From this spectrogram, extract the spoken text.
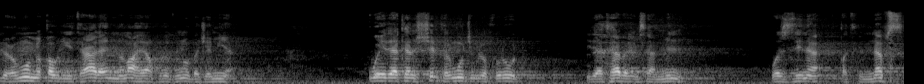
لعموم قوله تعالى إن الله يغفر الذنوب جميعا. وإذا كان الشرك الموجب للخلود إذا تاب الإنسان منه والزنا قتل النفس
